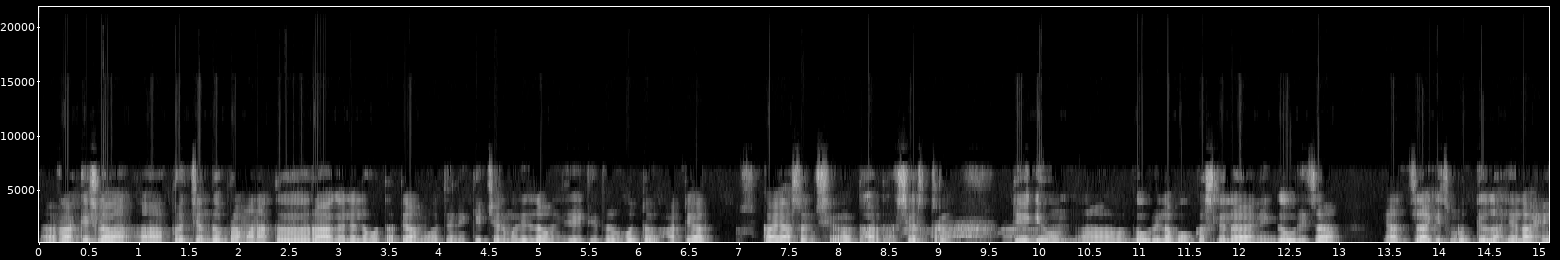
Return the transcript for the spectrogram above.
राकेशला प्रचंड प्रमाणात राग आलेला होता. त्यामुळे त्याने किचनमध्ये जाऊन जे तिथं होतं हत्यार काय आसन श धारधार शस्त्र ते घेऊन गौरीला भोकसलेलं आहे आणि गौरीचा या जागीच मृत्यू झालेला आहे.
